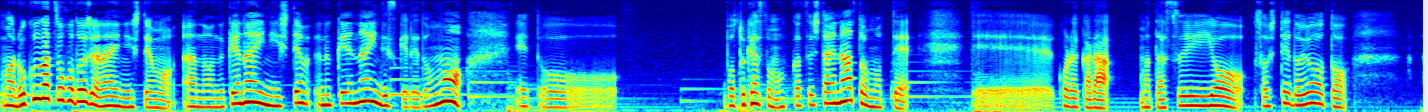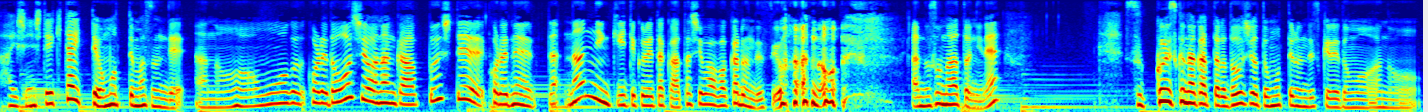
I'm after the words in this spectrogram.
まあ、6月ほどじゃないにしても、あの、抜けないにして、抜けないんですけれども、えっ、ー、と、ポッドキャストも復活したいなと思って、えー、これからまた水曜、そして土曜と配信していきたいって思ってますんで、あのー、もうこれどうしようなんかアップして、これね、何人聞いてくれたか私はわかるんですよ。あの、あの、その後にね。すっごい少なかったらどうしようと思ってるんですけれども、あの、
